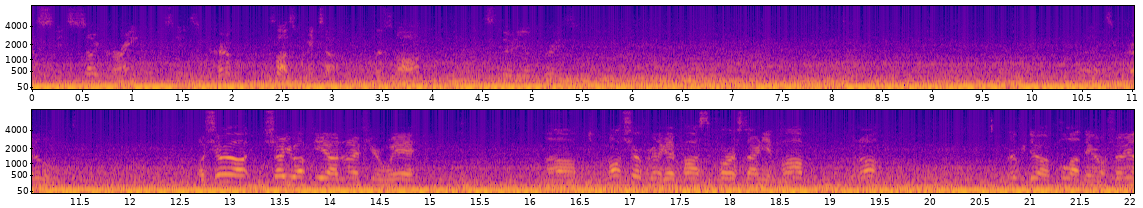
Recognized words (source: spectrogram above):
It's, it's so green. It's, it's incredible. It's like it's winter, but it's not. It's 30 odd degrees. Yeah, incredible. I'll show show you up here. I don't know if you're aware. Um, I'm not sure if we're going to go past the Forrestania pub or not. But if we do, I'll pull up there and I'll show you.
